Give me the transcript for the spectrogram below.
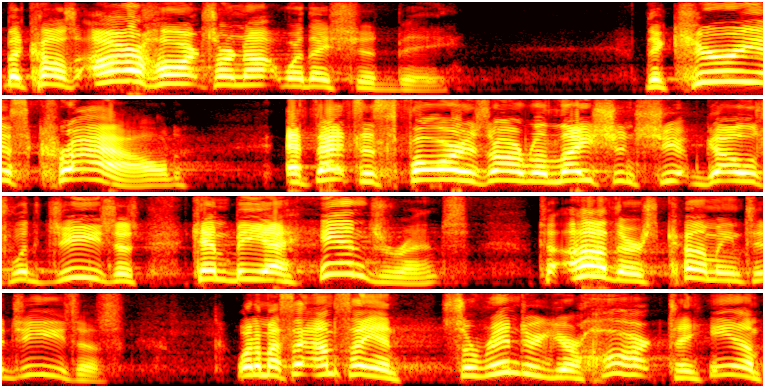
because our hearts are not where they should be. The curious crowd, if that's as far as our relationship goes with Jesus, can be a hindrance to others coming to Jesus. What am I saying? I'm saying surrender your heart to Him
